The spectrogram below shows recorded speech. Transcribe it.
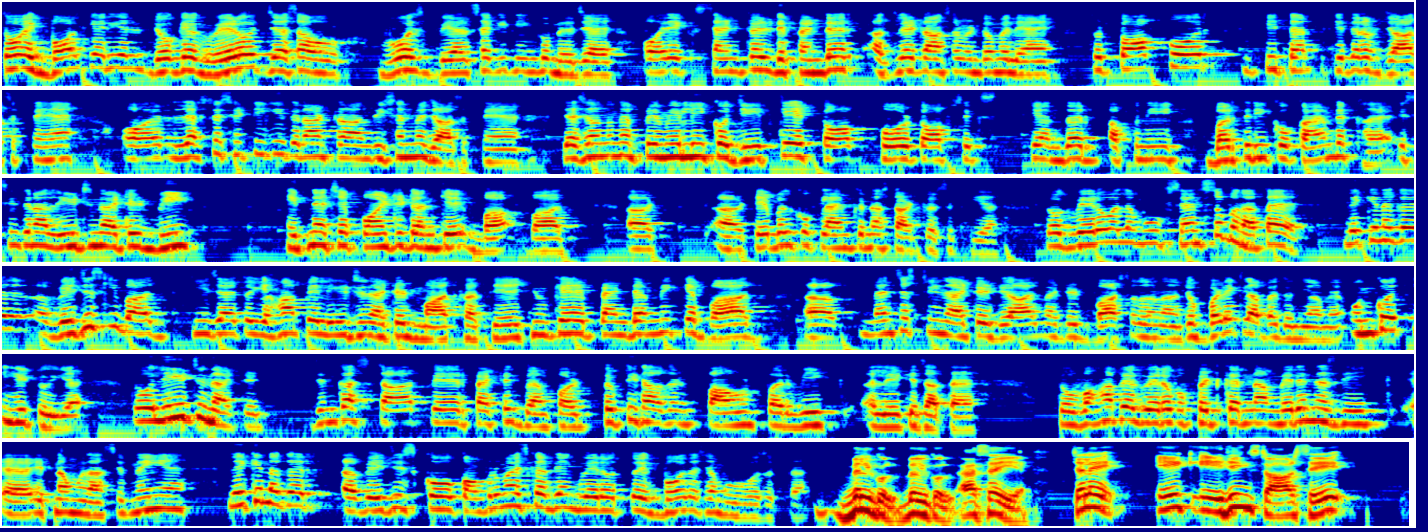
تو ایک بال کیریئر جو کہ ویرو جیسا ہو وہ اس بی کی ٹیم کو مل جائے اور ایک سینٹرل ڈیفینڈر اگلے ٹرانسفر ونڈو میں لے آئیں، تو ٹاپ فور کی طرف جا سکتے ہیں اور لیسٹر سٹی کی طرح ٹرانزیشن میں جا سکتے ہیں۔ جیسے انہوں نے پریمیئر لیگ کو جیت کے ٹاپ فور ٹاپ سکس کے اندر اپنی برتری کو قائم رکھا ہے۔ اسی طرح لیڈ یونائٹیڈ بھی اتنے اچھے پوائنٹ ریٹرن کے بعد ٹیبل کو کلائم کرنا سٹارٹ کر سکتی ہے۔ تو اگویرو والا موو سینس تو بناتا ہے، لیکن اگر ویجز کی بات کی جائے تو یہاں پہ لیڈ یونائٹیڈ مات کھاتی ہے، کیونکہ پینڈیمک کے بعد Manchester United Real Madrid Barcelona جو بڑے کلب ہے دنیا میں، ان کو اتنی ہٹ ہوئی ہے۔ تو لیڈ یونائٹیڈ جن کا star player Patrick Bamford fifty thousand pound per week لے کے جاتا ہے۔ تو وہاں پہ اگویرو کو فٹ کرنا میرے نزدیک اتنا مناسب نہیں ہے۔ لیکن اگر ویجز کو کمپرومائز کر دیں اگویرو تو ایک بہت اچھا موو ہو سکتا ہے۔ بالکل بالکل، ایسا ہی ہے۔ چلے ایک ایجنگ سٹار سے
